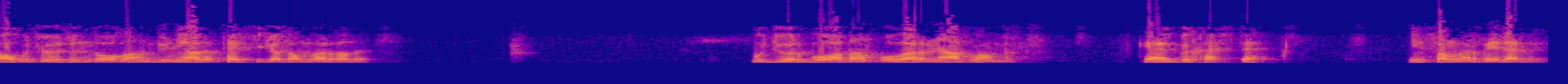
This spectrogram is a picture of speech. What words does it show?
Halbuki özündə olan dünyada təklik adamlardadır. Bu gör, bu adam onları nə adlandır? Qəlbi xəstə. İnsanlar belədir.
